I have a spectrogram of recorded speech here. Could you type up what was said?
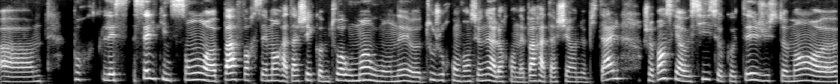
Euh, pour les, celles qui ne sont euh, pas forcément rattachées comme toi ou moi, où on est euh, toujours conventionné alors qu'on n'est pas rattaché à un hôpital, je pense qu'il y a aussi ce côté justement euh,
